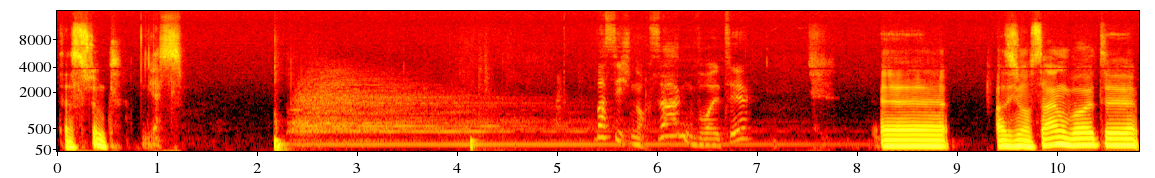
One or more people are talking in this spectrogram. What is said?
Das stimmt. Yes. Was ich noch sagen wollte, Äh, was ich noch sagen wollte.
